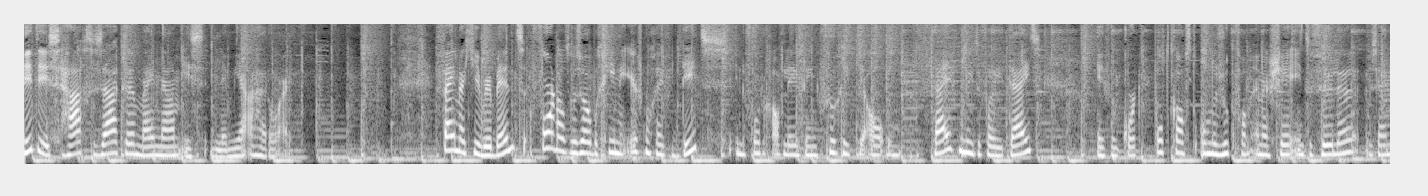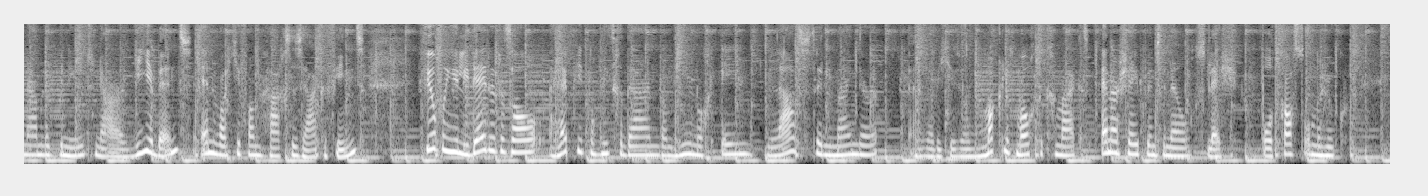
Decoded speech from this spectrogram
Dit is Haagse Zaken. Mijn naam is Lemia Aharouai. Fijn dat je weer bent. Voordat we zo beginnen, eerst nog even dit. In de vorige aflevering vroeg ik je al om vijf minuten van je tijd. Even een kort podcastonderzoek van NRC in te vullen. We zijn namelijk benieuwd naar wie je bent en wat je van Haagse Zaken vindt. Veel van jullie deden dat al. Heb je het nog niet gedaan, dan hier nog één laatste reminder. We hebben het je zo makkelijk mogelijk gemaakt. nrc.nl slash podcastonderzoek.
